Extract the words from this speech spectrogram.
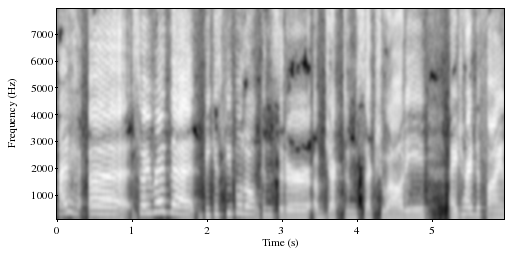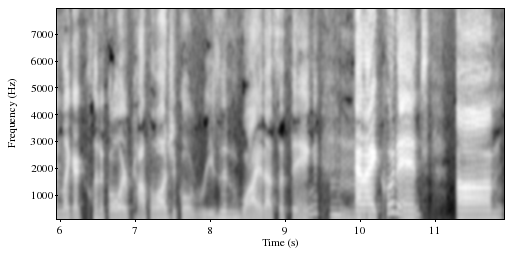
I uh. So I read that because people don't consider objectum sexuality. I tried to find like a clinical or pathological reason why that's a thing, Mhm. and I couldn't. Um,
